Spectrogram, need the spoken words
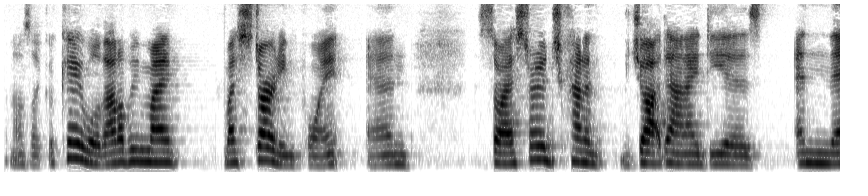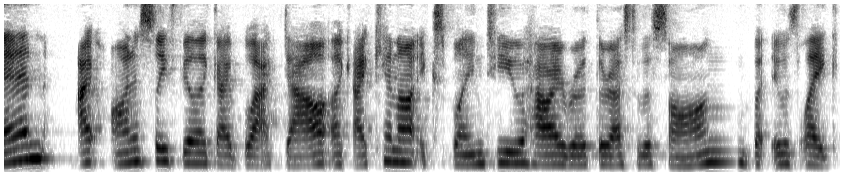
And I was like, okay, well, that'll be my my starting point. And so I started to kind of jot down ideas. And then I honestly feel like I blacked out. Like I cannot explain to you how I wrote the rest of the song, but it was like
